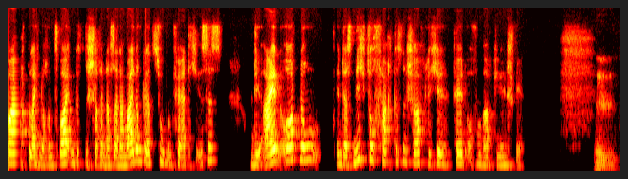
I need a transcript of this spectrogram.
fragt vielleicht noch einen zweiten Wissenschaftler nach seiner Meinung dazu und fertig ist es. Und die Einordnung in das nicht so fachwissenschaftliche fällt offenbar vielen schwer. Hm.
